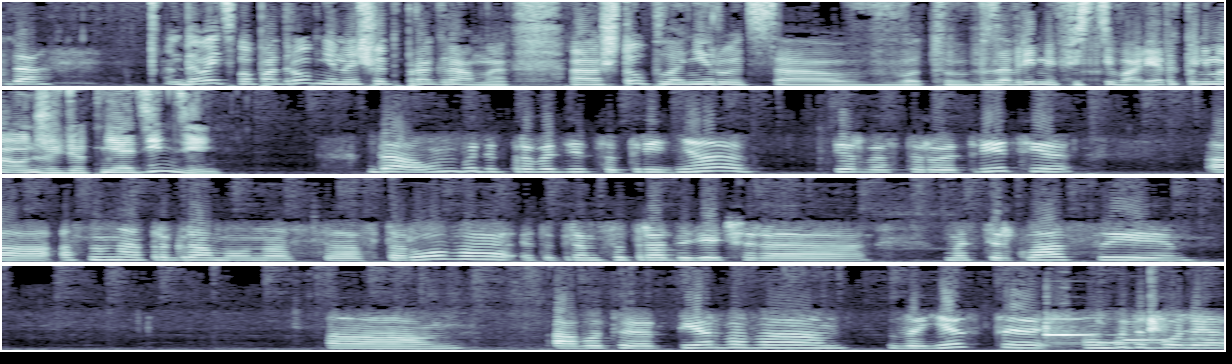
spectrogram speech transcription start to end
Да. Давайте поподробнее насчет программы. А, что планируется вот за время фестиваля? Я так понимаю, он же идет не один день? Да, он будет проводиться три дня. Первое, второе, третье. А, основная программа у нас а, второго. Это прям с утра до вечера мастер-классы. А, вот э, первого заезд, э, он будет более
